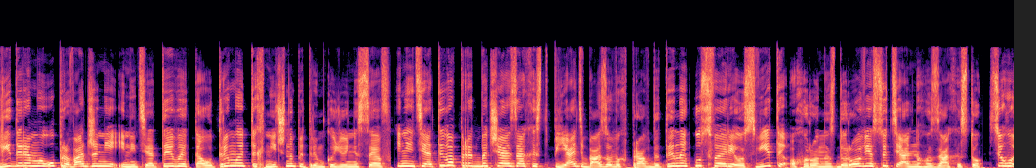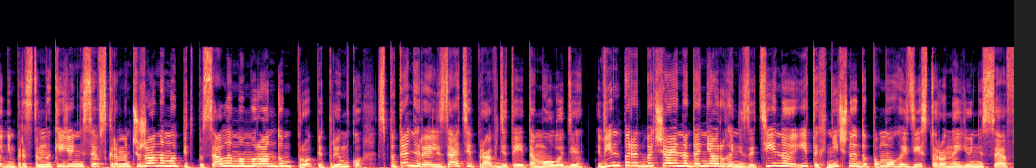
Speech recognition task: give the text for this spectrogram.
лідерами у провадженні ініціативи та отримують технічну підтримку ЮНІСЕФ. Ініціатива передбачає захист п'ять базових прав дитини у сфері освіти, охорони здоров'я, соціального захисту. Сьогодні представники ЮНІСЕФ з Кременчужанами підписали меморандум про підтримку з питань реалізації прав дітей та молоді. Він передбачає надання організаційної і технічної допомоги зі сторони ЮНІСЕФ.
